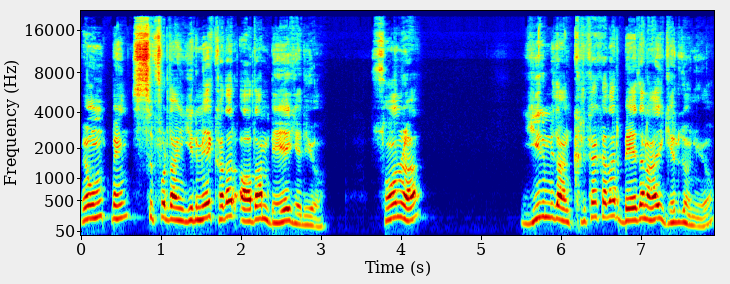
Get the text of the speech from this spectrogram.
Ve unutmayın sıfırdan 20'ye kadar A'dan B'ye geliyor. Sonra 20'den 40'a kadar B'den A'ya geri dönüyor.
